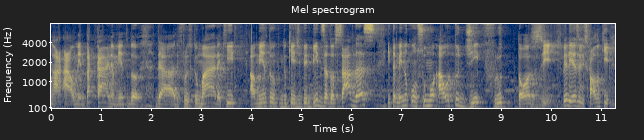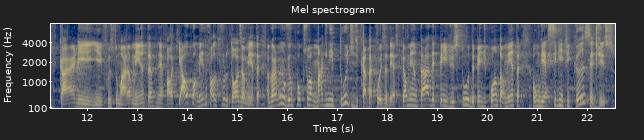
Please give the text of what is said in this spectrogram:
a, aumento da carne, aumento do, da, do fruto do mar aqui, aumento do que de bebidas adoçadas e também no consumo alto de fruta frutose. Beleza, eles falam que carne e frutos do mar aumenta, né? Fala que álcool aumenta, fala que frutose aumenta. Agora vamos ver um pouco sobre a magnitude de cada coisa dessa, porque aumentar depende do estudo, depende de quanto aumenta. Vamos ver a significância disso.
